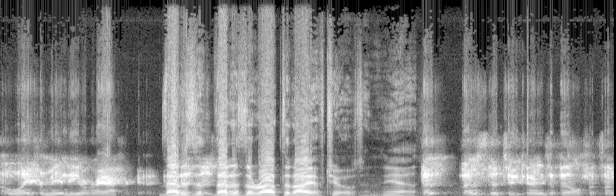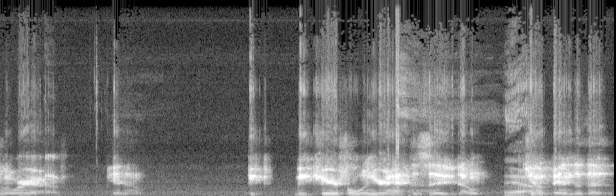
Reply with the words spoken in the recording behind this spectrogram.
away from India or Africa. That is the, that is the route that I have chosen. Yeah. those, those are the two kinds of elephants I'm aware of. You know, be, careful when you're at the zoo. Don't Yeah. jump into the,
